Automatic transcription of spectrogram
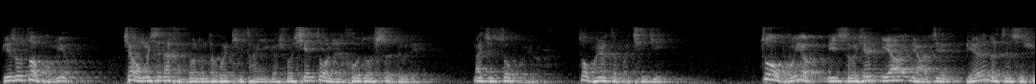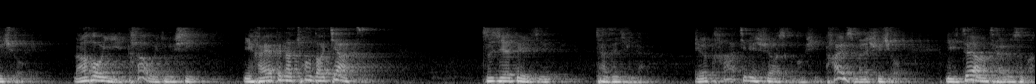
比如说做朋友，像我们现在很多人都会提倡一个说先做人后做事，对不对？那就是做朋友。做朋友怎么亲近？做朋友，你首先你要了解别人的真实需求，然后以他为中心，你还要跟他创造价值。直接对接，产生情感，比如他今天需要什么东西，他有什么样的需求，你这样才能什么，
